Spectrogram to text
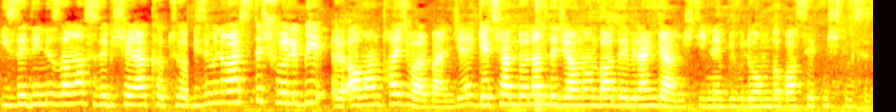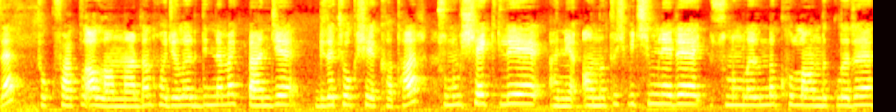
izlediğiniz zaman size bir şeyler katıyor. Bizim üniversitede şöyle bir e, avantaj var bence. Geçen dönemde Canan Dağ Deviren gelmişti. Yine bir vlogumda bahsetmiştim size. Çok farklı alanlardan hocaları dinlemek bence bize çok şey katar. Sunum şekli, hani anlatış biçimleri, sunumlarında kullandıkları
